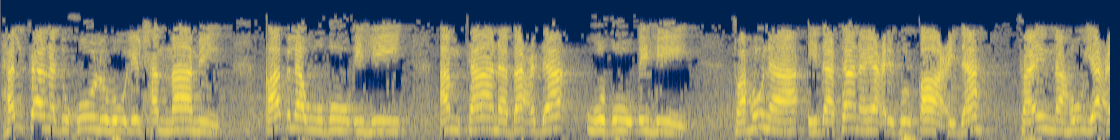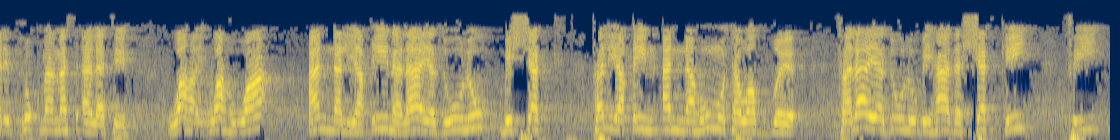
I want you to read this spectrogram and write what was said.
هل كان دخوله للحمام قبل وضوئه أم كان بعد وضوئه؟ فهنا إذا كان يعرف القاعدة فإنه يعرف حكم مسألته وهو أن اليقين لا يزول بالشك. فاليقين أنه متوضئ فلا يزول بهذا الشك في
